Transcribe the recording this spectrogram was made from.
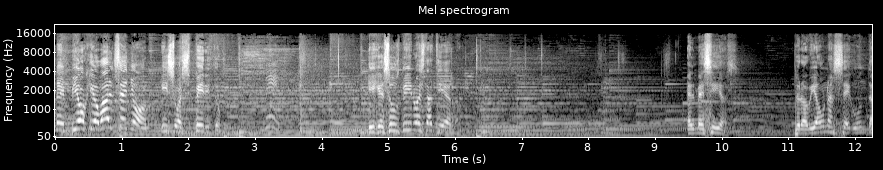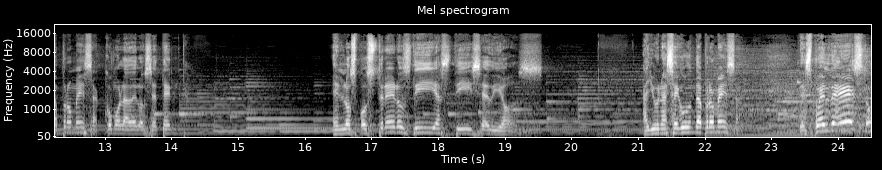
me envió Jehová el Señor y su Espíritu. Y Jesús vino a esta tierra, el Mesías pero había una segunda promesa como la de los 70. En los postreros días, dice Dios, hay una segunda promesa. Después de esto,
